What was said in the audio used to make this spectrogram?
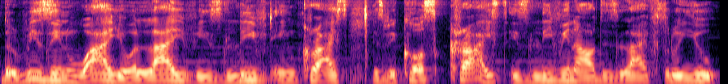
the reason why your life is lived in Christ is because Christ is living out his life through you.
